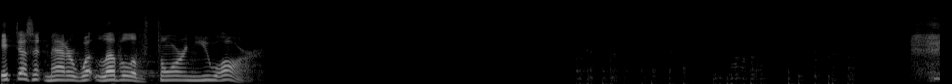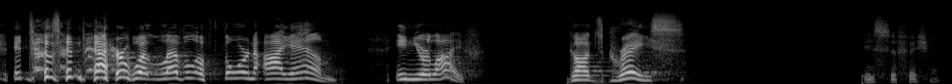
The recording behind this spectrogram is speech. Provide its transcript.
it doesn't matter what level of thorn you are. It doesn't matter what level of thorn I am in your life. God's grace is sufficient.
